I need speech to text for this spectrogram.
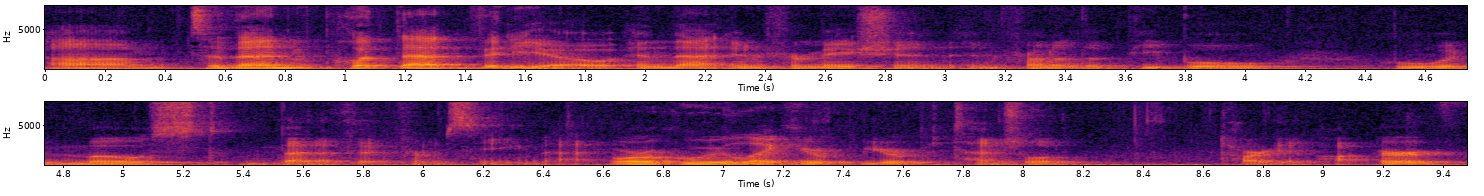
um, to then put that video and that information in front of the people who would most benefit from seeing that, or who like your your potential target or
